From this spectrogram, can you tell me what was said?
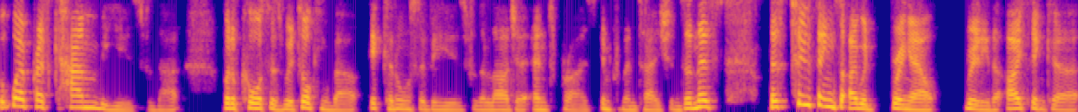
But wordpress can be used for that. But of course as we're talking about it can also be used for the larger enterprise implementations. And there's there's two things that i would bring out really that i think uh,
